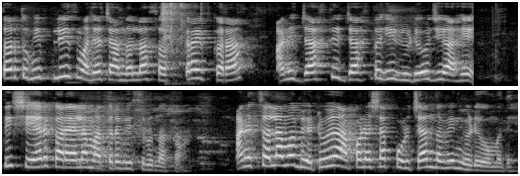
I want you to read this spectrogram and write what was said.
तर तुम्ही प्लीज माझ्या चॅनलला सबस्क्राईब करा आणि जास्तीत जास्त ही व्हिडिओ जी आहे ती शेअर करायला मात्र विसरू नका. आणि चला मग भेटूया आपण अशा पुढच्या नवीन व्हिडिओमध्ये.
